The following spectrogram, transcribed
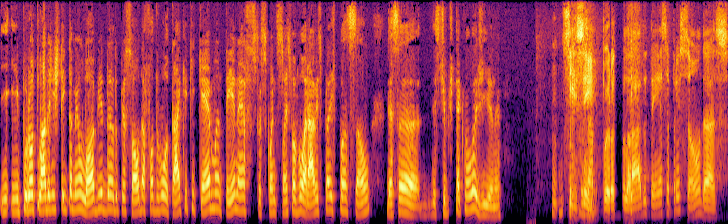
e, e, por outro lado, a gente tem também o lobby do, do pessoal da fotovoltaica que quer manter né, essas condições favoráveis para a expansão dessa, desse tipo de tecnologia, né? Sim, sim. Por outro lado, tem essa pressão das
